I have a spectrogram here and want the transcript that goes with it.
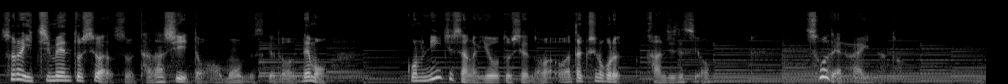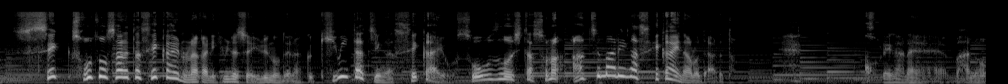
それは一面としてはその正しいとは思うんですけど、でも、このニーチェさんが言おうとしてるのは、私のこれ、感じですよ。そうではないんだと。せ想像された世界の中に君たちはいるのでなく、君たちが世界を創造したその集まりが世界なのであると。これがね、あの、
